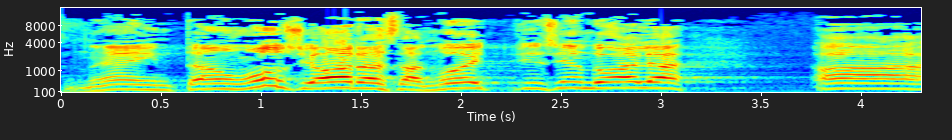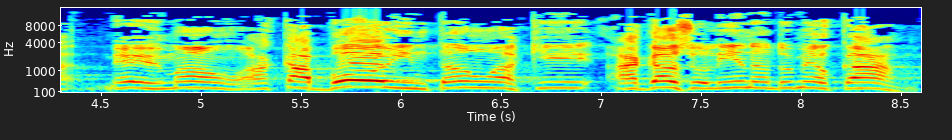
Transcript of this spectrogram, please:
né, então 11 horas da noite, dizendo: Olha, ah, meu irmão, acabou então aqui a gasolina do meu carro.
